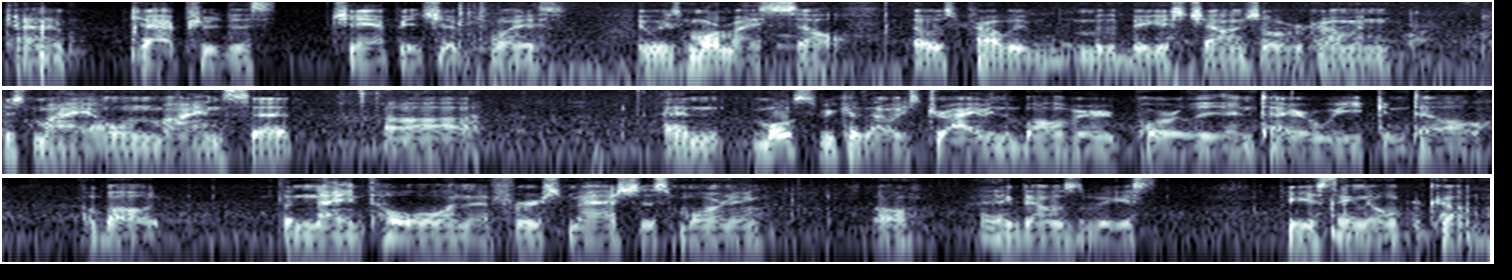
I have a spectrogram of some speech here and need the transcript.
kind of captured this championship twice. It was more myself. That was probably the biggest challenge to overcome, and just my own mindset. Uh, and mostly because I was driving the ball very poorly the entire week until about the ninth hole in that first match this morning. So I think that was the biggest biggest thing to overcome.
